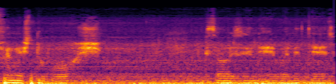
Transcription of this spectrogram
finished the wash because I was in here when it did.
